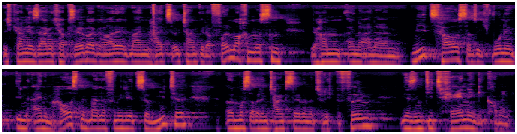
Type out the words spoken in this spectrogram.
Ich kann dir sagen, ich habe selber gerade meinen Heizöltank wieder voll machen müssen. Wir haben eine, eine Mietshaus, also ich wohne in einem Haus mit meiner Familie zur Miete, muss aber den Tank selber natürlich befüllen. Mir sind die Tränen gekommen.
